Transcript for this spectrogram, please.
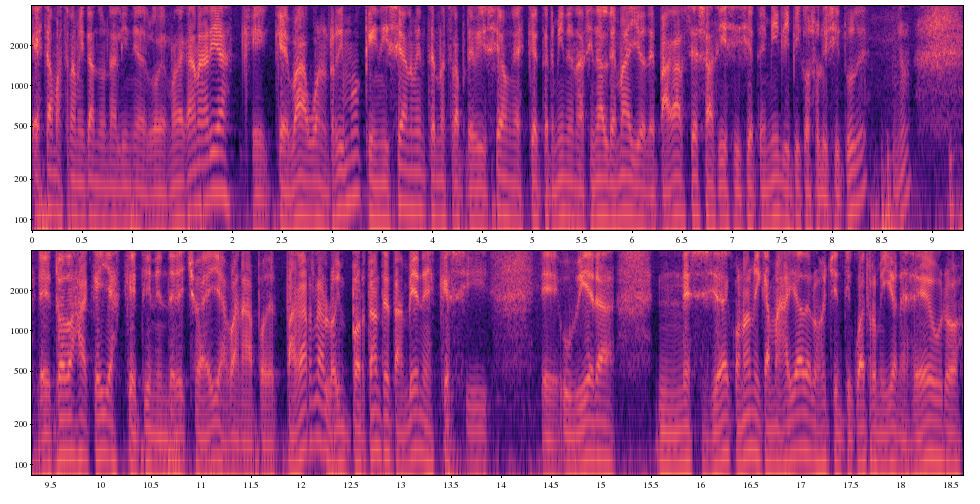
estamos tramitando una línea del gobierno de Canarias que, va a buen ritmo, que inicialmente nuestra previsión es que terminen a final de mayo de pagarse esas 17 mil y pico solicitudes. Eh, todas aquellas que tienen derecho a ellas van a poder pagar lo importante también es que si eh, hubiera necesidad económica más allá de los 84 millones de euros,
